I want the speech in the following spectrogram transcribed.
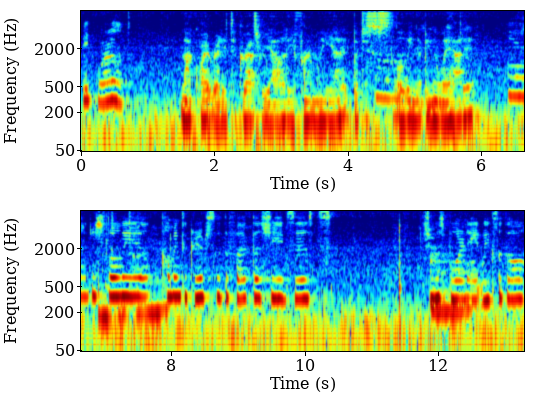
Big world. Not quite ready to grasp reality firmly yet, but just slowly nipping away at it. Yeah, just That slowly uh, coming to grips with the fact that she exists. She was born eight weeks ago.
